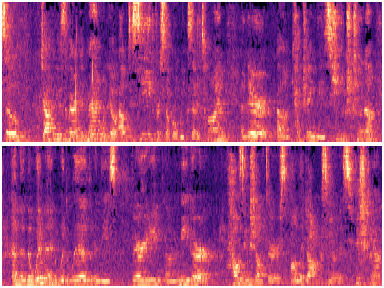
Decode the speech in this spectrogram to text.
so Japanese American men would go out to sea for several weeks at a time, and they're um, catching these huge tuna, and then the women would live in these very um, meager housing shelters on the docks known as fish camp,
